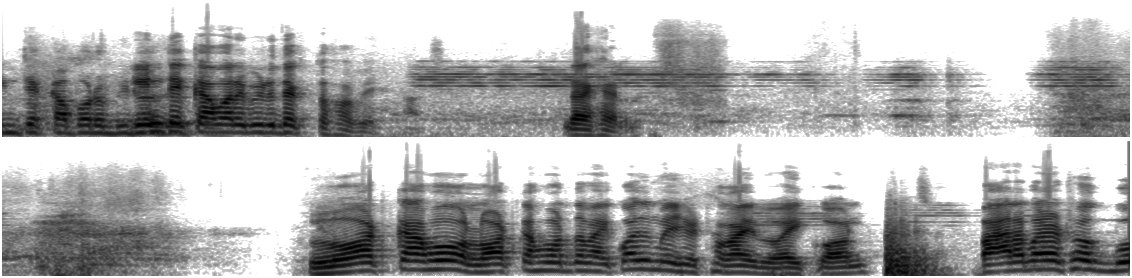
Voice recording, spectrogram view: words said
ইনটেক কাপড়ের ভিডিও ইনটেক কাপড়ের ভিডিও দেখতে হবে। দেখেন। লট কাপড় লট কাপড় ভাই কদিন ঠকাইবে ভাই কোন? বারবার ঠকবো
